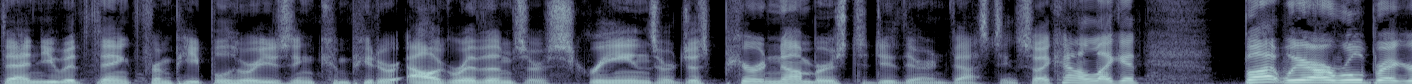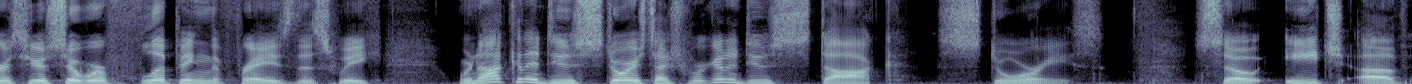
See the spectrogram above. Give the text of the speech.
than you would think from people who are using computer algorithms or screens or just pure numbers to do their investing. So I kind of like it. But we are rule breakers here, so we're flipping the phrase this week. We're not going to do story stocks, we're going to do stock stories. So each of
